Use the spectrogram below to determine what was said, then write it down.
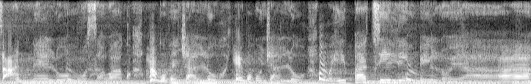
sanele umusa wakho. Makube njalo yebo kunjalo. Uyiphathile impilo ya.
